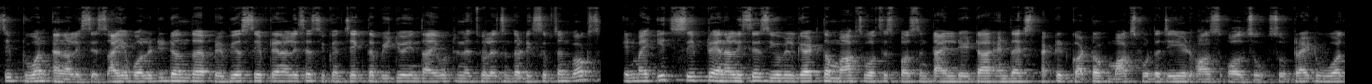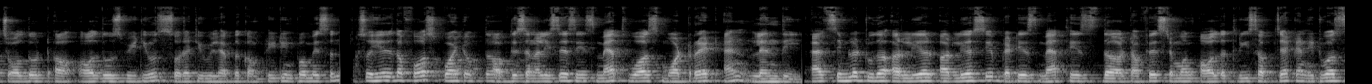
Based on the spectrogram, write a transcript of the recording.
shift 1 analysis. I have already done the previous shift analysis. You can check the video in the i button as well as in the description box. In my each shift analysis, you will get the marks versus percentile data and the expected cutoff marks for the JEE Advanced also. So try to watch all, those uh, all those videos so that you will have the complete information. So here is the first point of the of this analysis is math was moderate and lengthy. As similar to the earlier earlier shift that is math is the toughest among all the three subject and it was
